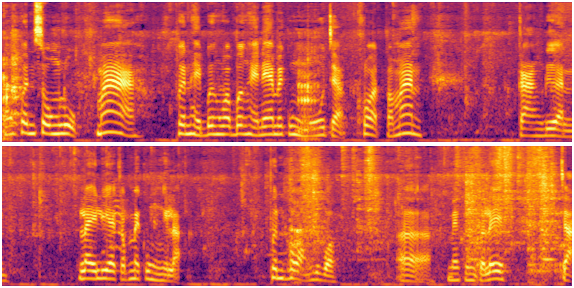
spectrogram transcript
ของเพื่อนส่งรูปมาเพื่อนให้เบิ้งว่าเบิ้งให้แน่แม่กุ้งหมูจะคลอดประมาณกลางเดือน ไล่เลียกับแม่กุ้งนี่แหละเพิ่อนท้องอยู่บ่เอ่อแม่กุ้งก็เลยจะ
